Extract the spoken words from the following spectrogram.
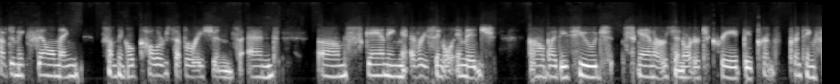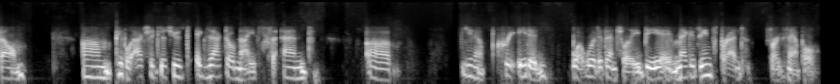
have to make filming something called color separations and um, scanning every single image uh, by these huge scanners in order to create the print, printing film. Um, people actually just used exacto knives and, uh, you know, created what would eventually be a magazine spread, for example.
